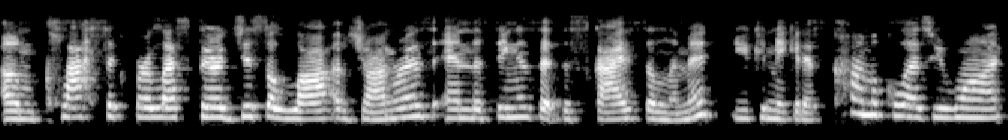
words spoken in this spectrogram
um, classic burlesque. There are just a lot of genres. And the thing is that the sky's the limit. You can make it as comical as you want.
